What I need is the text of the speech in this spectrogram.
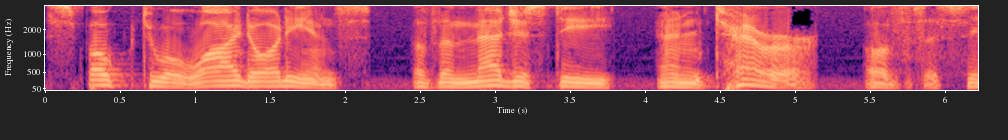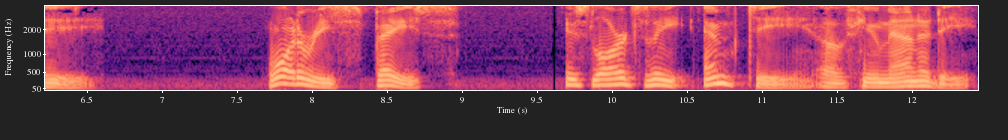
spoke to a wide audience of the majesty and terror of the sea. Watery space is largely empty of humanity.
